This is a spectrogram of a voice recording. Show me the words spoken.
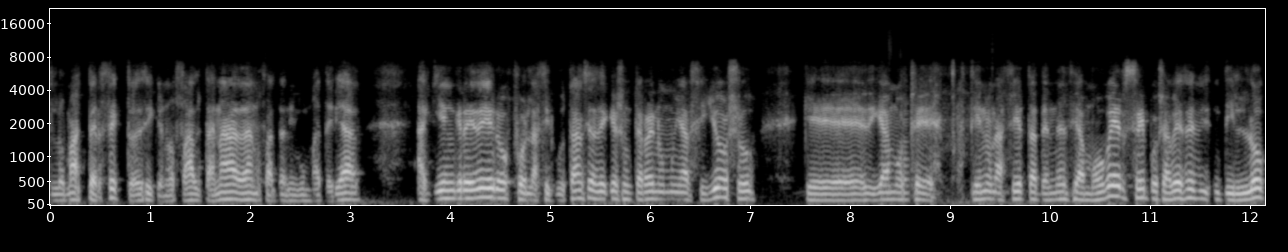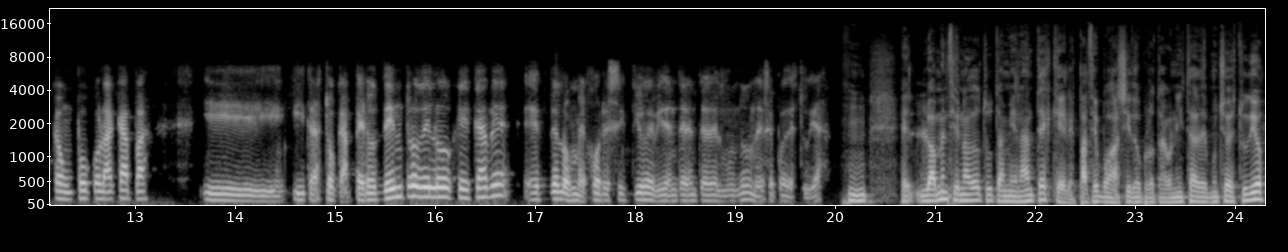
lo más perfecto, es decir, que no falta nada, no falta ningún material. Aquí en Grederos, por las circunstancias de que es un terreno muy arcilloso, que, digamos, tiene una cierta tendencia a moverse, pues a veces disloca un poco la capa y, trastoca. Pero dentro de lo que cabe es de los mejores sitios, evidentemente, del mundo donde se puede estudiar. Eh, lo has mencionado tú también antes, que el espacio pues, ha sido protagonista de muchos estudios.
